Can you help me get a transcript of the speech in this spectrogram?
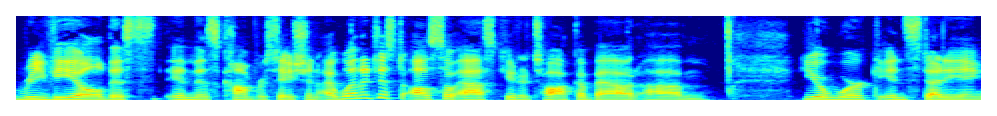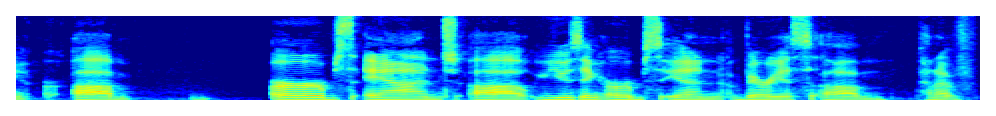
reveal this in this conversation, I want to just also ask you to talk about um, your work in studying um, herbs and uh, using herbs in various um, kind of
